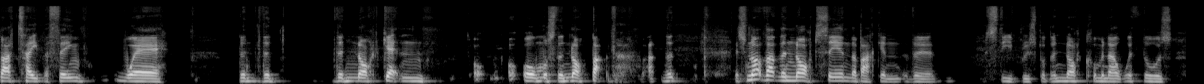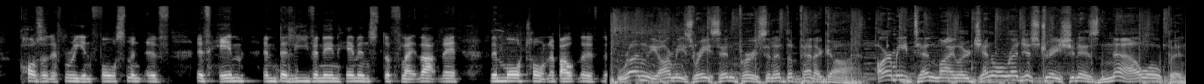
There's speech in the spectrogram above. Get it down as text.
that type of thing where the the they're not getting almost they're not back. The, it's not that they're not saying they're back in the Steve Bruce, but they're not coming out with those positive reinforcement of of him and believing in him and stuff like that. They're they're more talking about the, the Run the Army's race in person at the Pentagon. Army 10 Miler general registration is now open.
